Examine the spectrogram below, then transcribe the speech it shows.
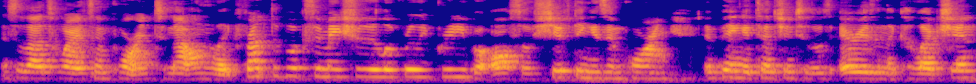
And so that's why it's important to not only like front the books and make sure they look really pretty, but also shifting is important and paying attention to those areas in the collection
